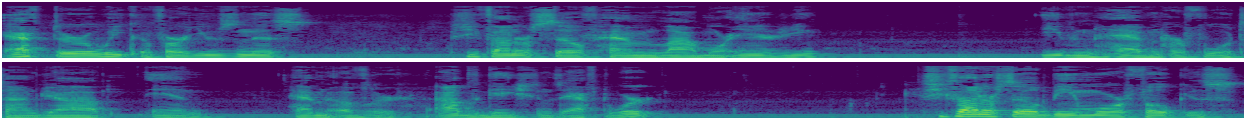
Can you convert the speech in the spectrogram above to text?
After a week of her using this, she found herself having a lot more energy, even having her full-time job and having other obligations after work. She found herself being more focused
